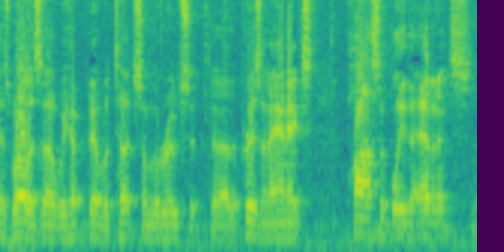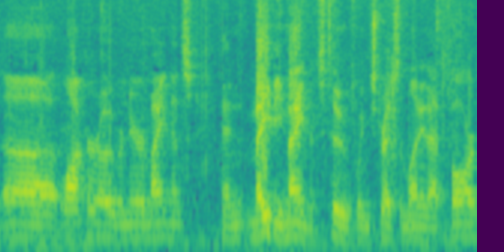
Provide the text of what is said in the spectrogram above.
as well as uh, we hope to be able to touch some of the roofs at uh, the prison annex, possibly the evidence uh, locker over near maintenance, and maybe maintenance too, if we can stretch the money that far.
